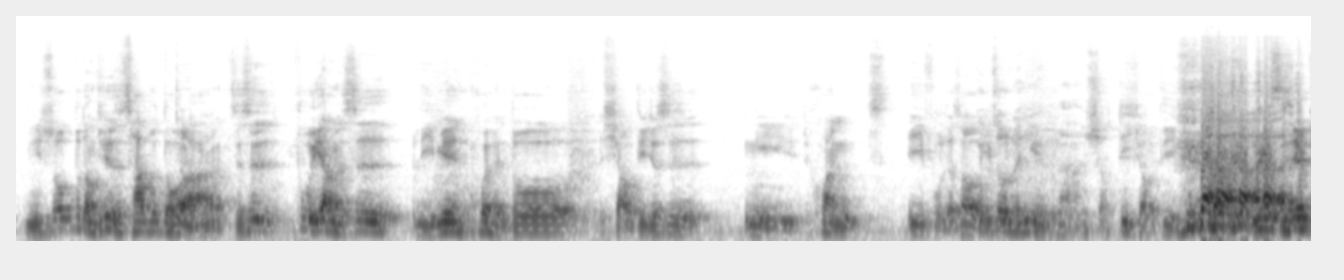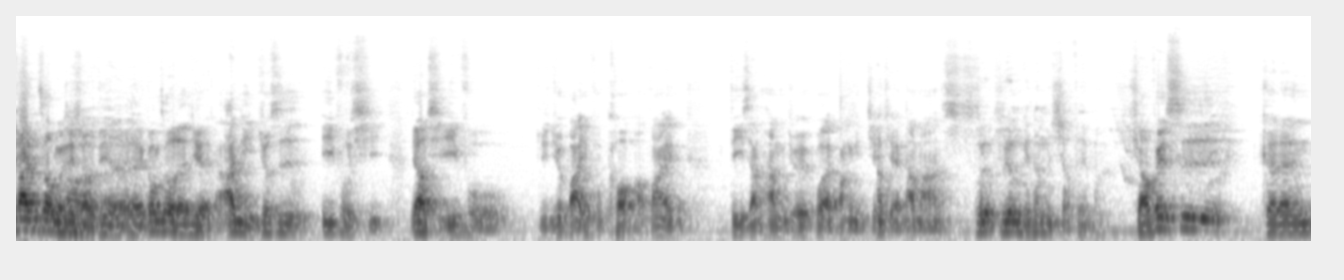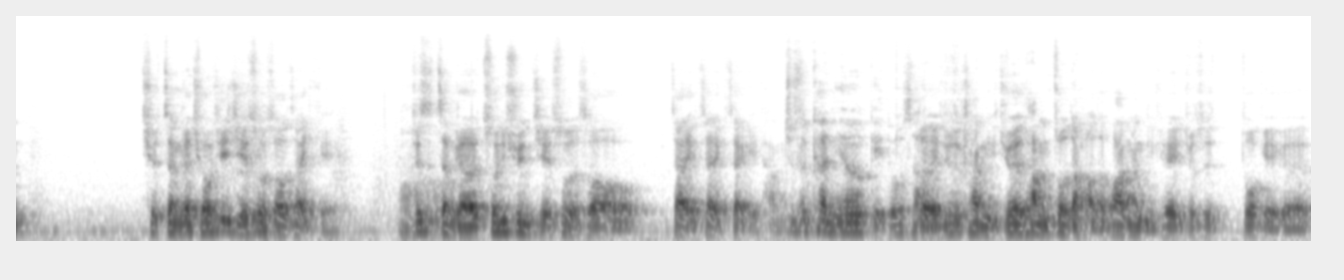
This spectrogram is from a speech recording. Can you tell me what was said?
你说不同，确实差不多啦，嗯、只是不一样的是里面会很多小弟，就是你换。衣服的时候，工作人员呐、啊，小弟，小弟，因为时间搬重了就小弟了。对，工作人员啊，你就是衣服洗要洗衣服，你就把衣服扣好，放在地上，他们就会过来帮你捡起来，然后马上不用不用给他们小费吗？小费是可能球整个球季结束的时候再给，哦、就是整个春训结束的时候再再再给他们。就是看你要给多少。对，就是看你觉得他们做得好的话，那你可以就是多给个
